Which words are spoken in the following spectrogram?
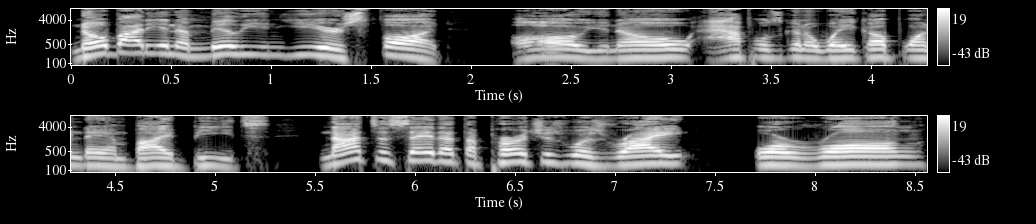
Nobody in a million years thought, oh, you know, Apple's going to wake up one day and buy Beats. Not to say that the purchase was right or wrong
